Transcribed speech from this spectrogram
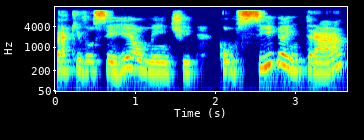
para que você realmente consiga entrar,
